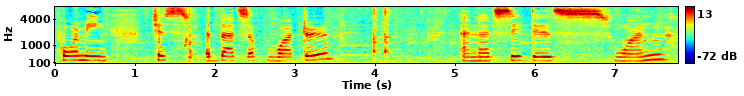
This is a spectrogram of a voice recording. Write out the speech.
forming just dots of water. And let's see this one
